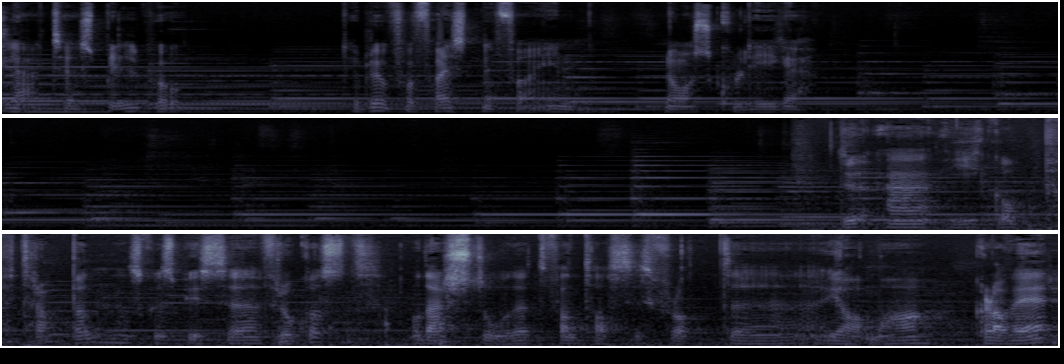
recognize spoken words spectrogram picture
klar til at spille på. Det blev forfriskende for en norsk kollega. Du, jeg gikk opp trappen og skulle spise frokost, og der sto det et fantastisk flott uh, Yamaha-klaver.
